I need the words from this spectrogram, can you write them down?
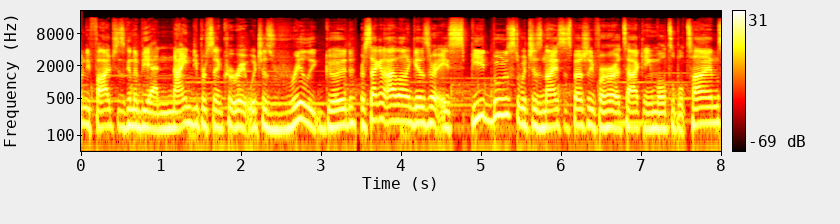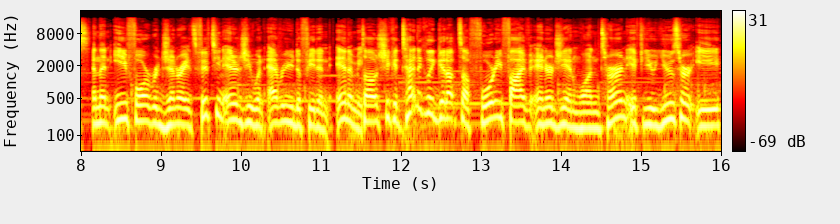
75, she's going to be at 90% crit rate, which is really good. Her second Eidolon gives her a speed boost, which is nice, especially for her attacking multiple times. And then E4 regenerates 15 energy whenever you defeat an enemy. So she could technically get up to 45 energy in one turn if you use her E,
